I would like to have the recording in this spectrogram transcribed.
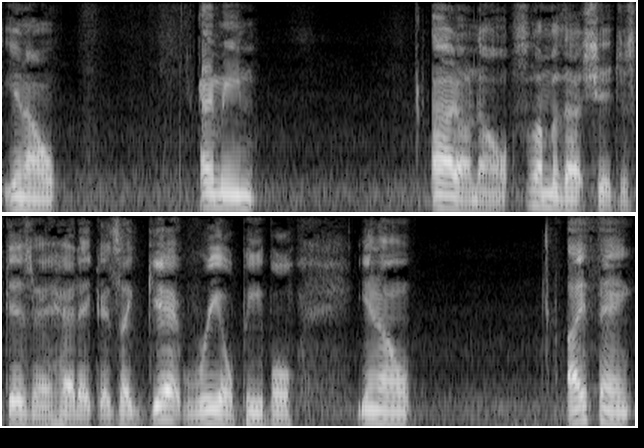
You know, I mean, I don't know. Some of that shit just gives me a headache. It's like, get real, people. You know, I think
